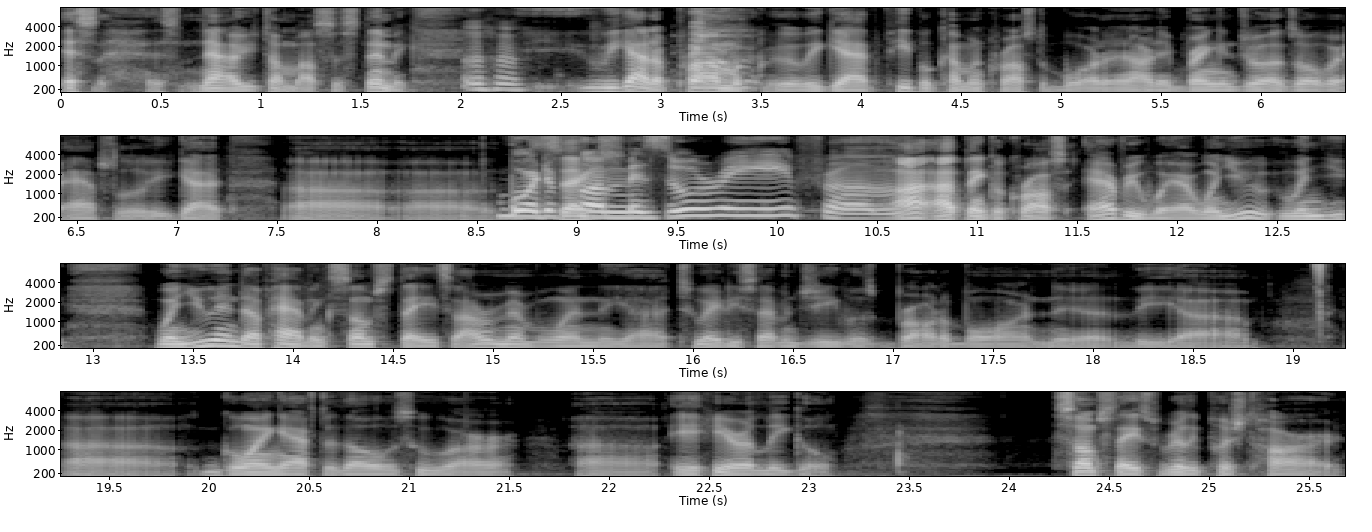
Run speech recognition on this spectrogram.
it's, it's now you're talking about systemic. Mm-hmm. We got a problem. We got people coming across the border. Are they bringing drugs over? Absolutely. You got uh, uh, border sex- from Missouri, from I, I think across everywhere. When you when you when you end up having some states, I remember when the uh, 287G was brought aboard, the the uh, uh, going after those who are uh, here illegal. Some states really pushed hard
